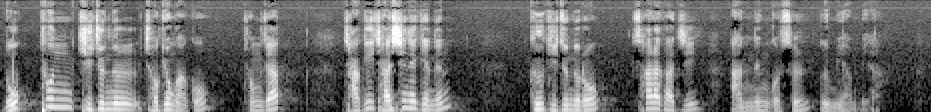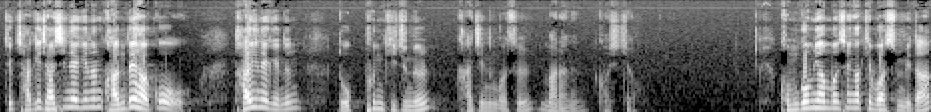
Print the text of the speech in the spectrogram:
높은 기준을 적용하고 정작 자기 자신에게는 그 기준으로 살아가지 않는 것을 의미합니다. 즉, 자기 자신에게는 관대하고 타인에게는 높은 기준을 가지는 것을 말하는 것이죠. 곰곰이 한번 생각해 보았습니다.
